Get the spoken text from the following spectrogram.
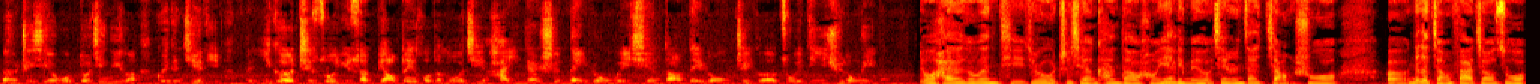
呃，这些我们都经历了。归根结底，一个制作预算表背后的逻辑，还应该是内容为先导，内容这个作为第一驱动力的。对我还有一个问题，就是我之前看到行业里面有些人在讲说。呃，那个讲法叫做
